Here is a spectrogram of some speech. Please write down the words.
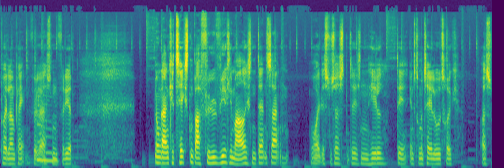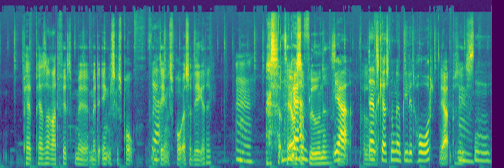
på et eller andet plan, føler mm. jeg. Sådan, fordi at nogle gange kan teksten bare fylde virkelig meget i sådan en dansk sang, hvor jeg synes også, det er sådan hele det instrumentale udtryk også pa- passer ret fedt med, med det engelske sprog. Fordi Ja. det engelske sprog er så lækkert, ikke? Mm. altså, det er jo Ja. så flydende. sådan Ja, Dansk kan også nogle gange blive lidt hårdt. Ja, præcis. Mm. Sådan,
